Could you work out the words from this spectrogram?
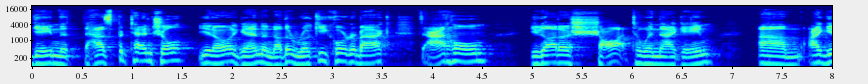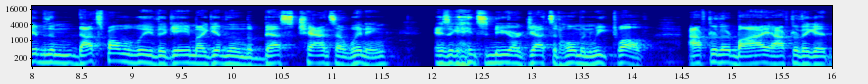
game that has potential. You know, again, another rookie quarterback. It's at home. You got a shot to win that game. Um, I give them, that's probably the game I give them the best chance at winning is against the New York Jets at home in week 12 after their bye, after they get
